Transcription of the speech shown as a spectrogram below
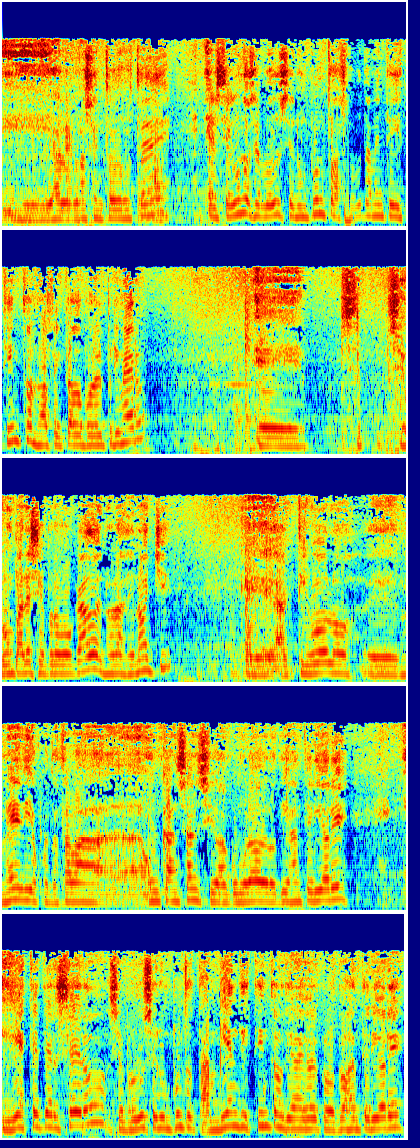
y ya lo conocen todos ustedes. El segundo se produce en un punto absolutamente distinto, no afectado por el primero, eh, según parece provocado en horas de noche activó los eh, medios cuando estaba un cansancio acumulado de los días anteriores Y este tercero se produce en un punto también distinto, no tiene nada que ver con los dos anteriores,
